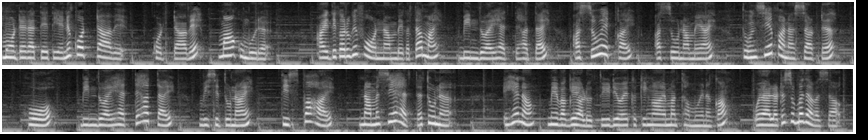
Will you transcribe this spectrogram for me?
මෝටර් ඇතේ තියෙන කොට්ටාවේ කොට්ටාවේ මා කුඹුර. අයිතිකරුගේ ෆෝන් නම්බ එක තමයි බින්දුවයි හැත්ත හතයි අස්සූ එකයි අස්සූ නමයයි තුන්සිය පනස්සට හෝ බින්දුවයි හැත්ත හතයි විසිතුනයි තිස් පහයි නමසිය හැත්ත තුන. එහෙනම් මේ වගේ අලුත් වීඩියෝ එකකින් ආයමත් හමුවෙනකම් ඔයාලට සුබ දවසක්.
